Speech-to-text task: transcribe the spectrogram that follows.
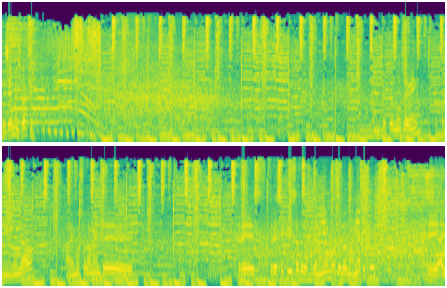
Deseenme suerte. Muchachos no se ven por ningún lado. Habemos solamente tres, tres ciclistas de los que veníamos, de los maniáticos. Eh, ahí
